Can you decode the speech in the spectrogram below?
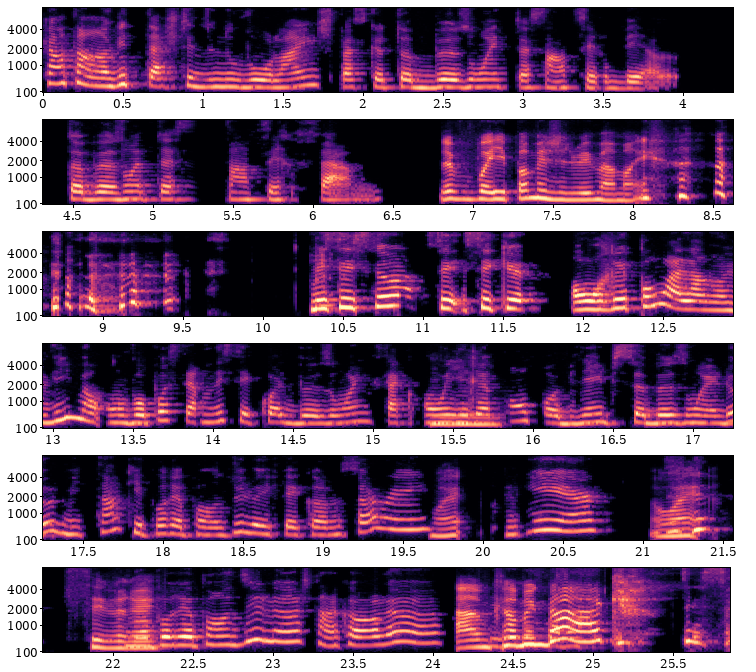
Quand tu as envie de t'acheter du nouveau linge, parce que tu as besoin de te sentir belle, tu as besoin de te sentir femme. Là, vous voyez pas, mais j'ai levé ma main. Mais c'est ça, c'est que on répond à l'envie, mais on va pas cerner c'est quoi le besoin. Fait qu'on y Mhm. répond pas bien. Puis ce besoin-là, lui, tant qu'il n'est pas répondu, là, il fait comme Sorry, Ouais, I'm here. ouais, c'est Tu m'as vrai. pas répondu, là, je suis encore là. I'm Puis ben, coming va, back! c'est ça.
